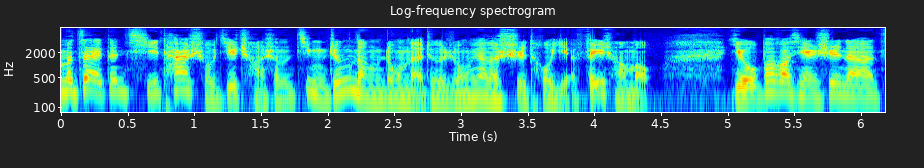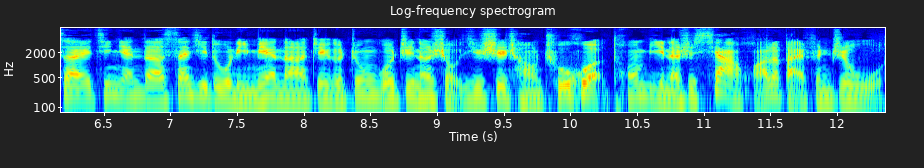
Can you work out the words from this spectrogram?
么在跟其他手机厂商的竞争当中呢，这个荣耀的势头也非常猛。有报告显示呢，在今年的三季度里面呢，这个中国智能手机市场出货同比呢是下滑了百分之五，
